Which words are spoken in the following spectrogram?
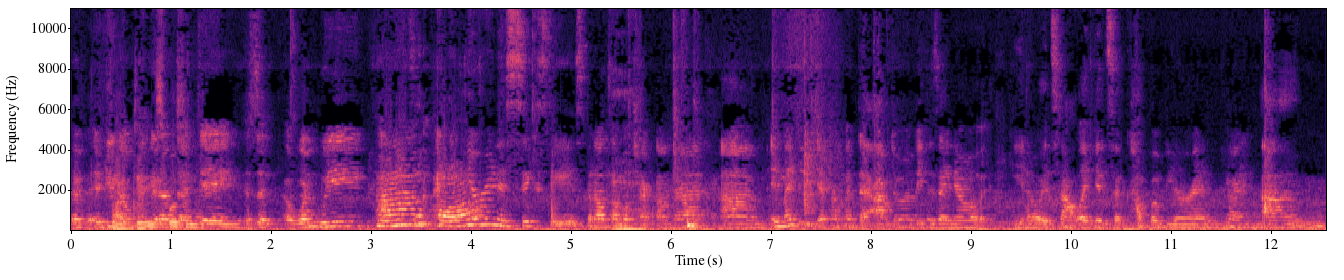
If, if you Five don't pick it up that day? Is it a one week? Um, I think urine is six days, but I'll double check on that. Um, it might be different with the Aptima because I know, you know, it's not like it's a cup of urine. Right. Um,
